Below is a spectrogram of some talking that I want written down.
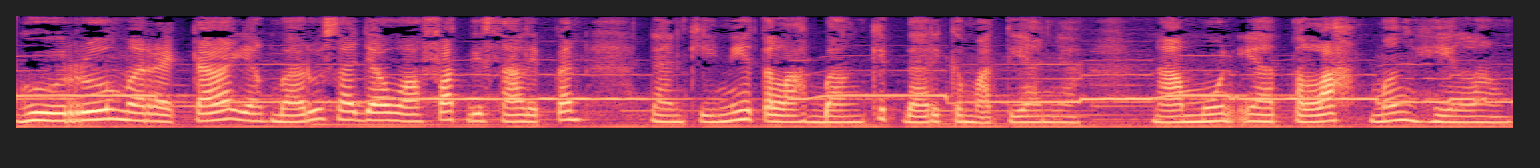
guru mereka yang baru saja wafat disalibkan dan kini telah bangkit dari kematiannya, namun ia telah menghilang.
